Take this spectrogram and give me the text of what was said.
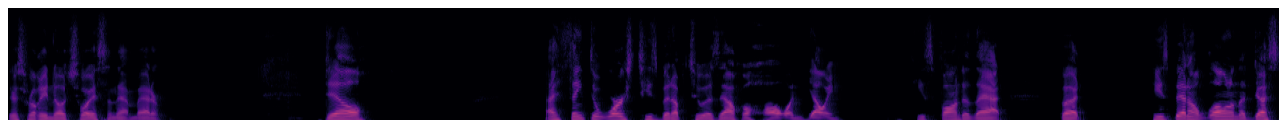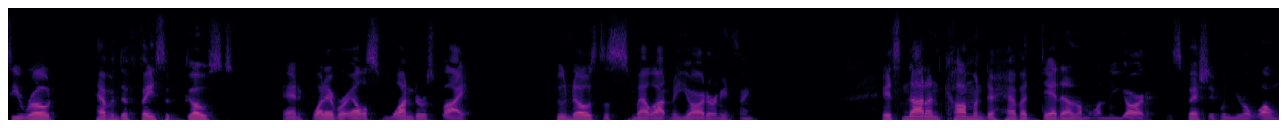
There's really no choice in that matter. Dell, I think the worst he's been up to is alcohol and yelling. He's fond of that. But he's been alone on the dusty road, having to face a ghost and whatever else wanders by. Who knows the smell out in the yard or anything. It's not uncommon to have a dead animal in the yard, especially when you're alone.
